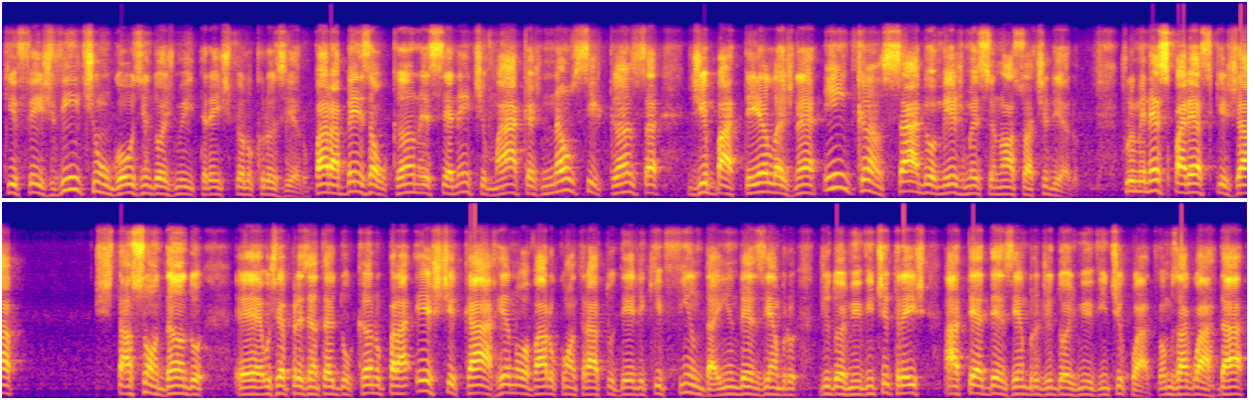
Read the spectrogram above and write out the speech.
que fez 21 gols em 2003 pelo Cruzeiro. Parabéns ao Cano, excelente marcas, não se cansa de batê-las, né? Incansável mesmo esse nosso artilheiro. Fluminense parece que já está sondando eh, os representantes do Cano para esticar, renovar o contrato dele, que finda em dezembro de 2023 até dezembro de 2024. Vamos aguardar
